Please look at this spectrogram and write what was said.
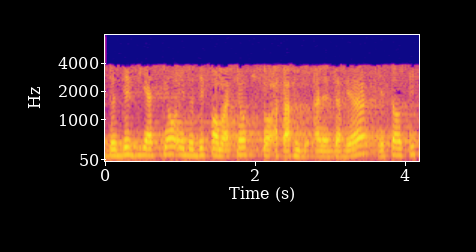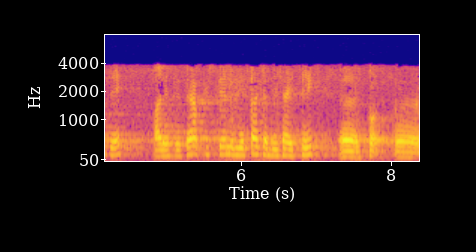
de déviations et de déformations qui sont apparues à l'intérieur, et ça aussi c'est pas nécessaire puisque le message a déjà été euh, euh,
